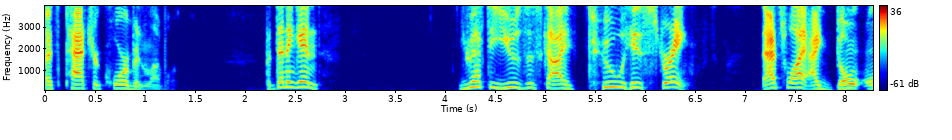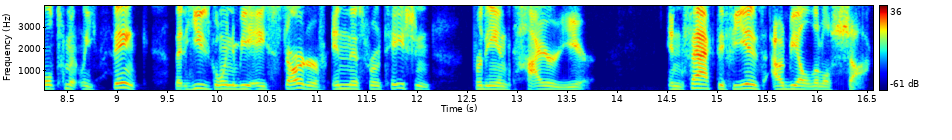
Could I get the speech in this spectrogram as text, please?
That's Patrick Corbin level. But then again, you have to use this guy to his strength. That's why I don't ultimately think that he's going to be a starter in this rotation for the entire year. In fact, if he is, I would be a little shocked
